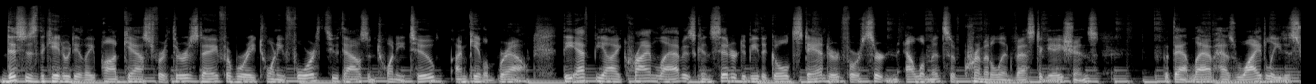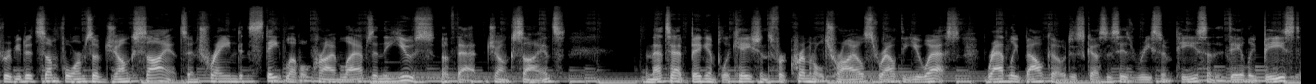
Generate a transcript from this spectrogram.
This is the Cato Daily Podcast for Thursday, February 24th, 2022. I'm Caleb Brown. The FBI Crime Lab is considered to be the gold standard for certain elements of criminal investigations. But that lab has widely distributed some forms of junk science and trained state level crime labs in the use of that junk science. And that's had big implications for criminal trials throughout the U.S. Radley Balko discusses his recent piece in the Daily Beast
